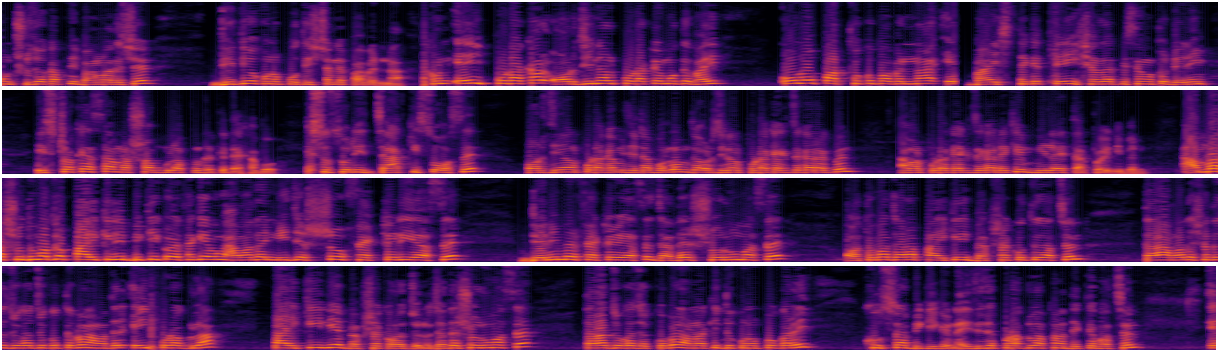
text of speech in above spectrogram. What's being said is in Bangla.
এমন সুযোগ আপনি বাংলাদেশের দ্বিতীয় কোনো প্রতিষ্ঠানে পাবেন না। এখন এই প্রোডাক্ট আর অরিজিনাল প্রোডাক্টের মধ্যে ভাই কোনো পার্থক্য পাবেন না। বাইশ থেকে তেইশ হাজার পিসের মতো ডেনিম স্টকে আছে, আমরা সবগুলো আপনাদেরকে দেখাবো। অ্যাক্সেসরি যা কিছু আছে অরিজিনাল প্রোডাক্ট আমি যেটা বললাম যে অরিজিনাল প্রোডাক্ট এক জায়গায় রাখবেন, আমার প্রোডাক্ট এক জায়গায় রেখে মিলাই তারপরে নেবেন। আমরা শুধুমাত্র পাইকারি বিক্রি করে থাকি এবং আমাদের নিজস্ব ফ্যাক্টরি আছে ডেনিমের ফ্যাক্টরি আছে, যাদের শোরুম আছে, অথবা যারা পাইকারি ব্যবসা করতে যাচ্ছেন, তারা আমাদের সাথে যোগাযোগ করতে পারেন। আমাদের এই প্রোডাক্টগুলা পাইকারি নিয়ে ব্যবসা করার জন্য। যাদের শোরুম আছে, তারা যোগাযোগ করবেন। আমরা কিন্তু কোনো প্রকারেই খুচরা বিক্রি করি না। এই যে প্রোডাক্টগুলো আপনারা দেখতে পাচ্ছেন,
